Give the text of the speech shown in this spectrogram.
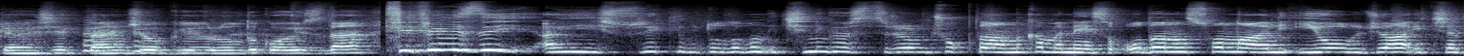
gerçekten çok yorulduk o yüzden. Tipimizi ay sürekli bu dolabın içini gösteriyorum çok dağınık ama neyse odanın son hali iyi olacağı için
